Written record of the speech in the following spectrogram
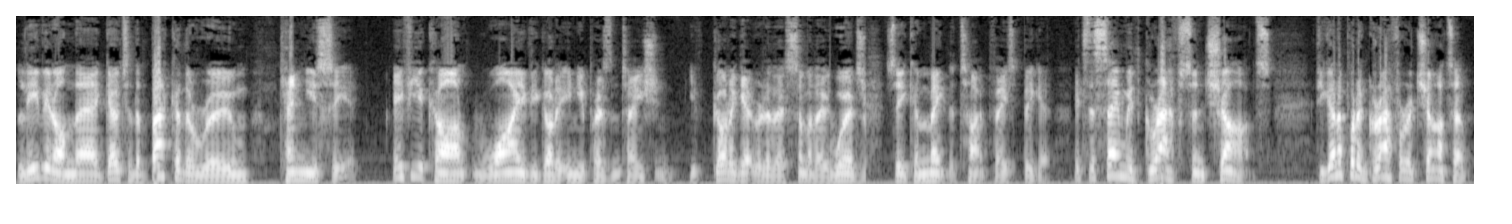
leave it on there, go to the back of the room. Can you see it? If you can't, why have you got it in your presentation? You've got to get rid of those, some of those words so you can make the typeface bigger. It's the same with graphs and charts. If you're going to put a graph or a chart up,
